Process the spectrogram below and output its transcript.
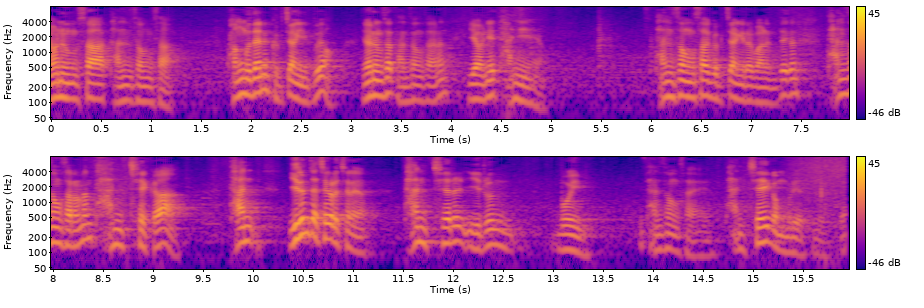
연흥사, 단성사. 광무대는 극장이고요. 연흥사, 단성사는 연예단이에요. 단성사 극장이라고 하는데 그건 단성사라는 단체가 단 이름 자체가 그렇잖아요. 단체를 이룬 모임 단성사예요. 단체의 건물이었던 거죠.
